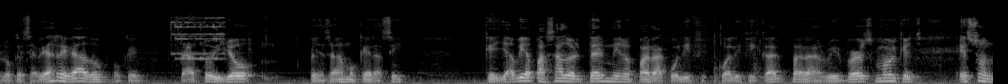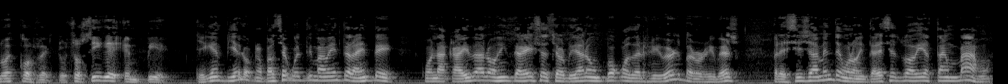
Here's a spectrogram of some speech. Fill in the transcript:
lo que se había regado, porque Tato y yo pensábamos que era así, que ya había pasado el término para cualifi- cualificar para reverse mortgage, eso no es correcto, eso sigue en pie. Sigue en pie, lo que pasa es que últimamente la gente con la caída de los intereses se olvidaron un poco del reverse, pero el reverse precisamente como los intereses todavía están bajos,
